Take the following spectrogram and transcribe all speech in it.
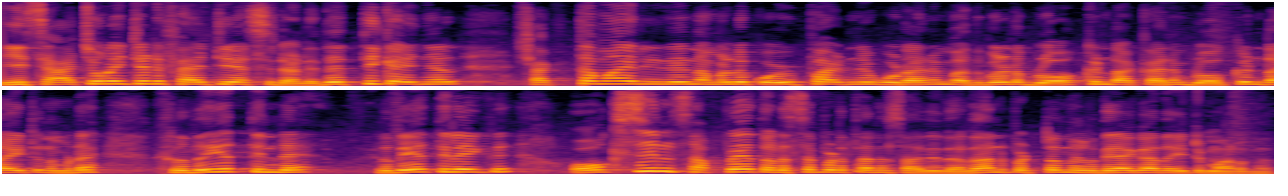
ഈ സാച്ചുറേറ്റഡ് ഫാറ്റി ആസിഡാണ് ഇത് എത്തിക്കഴിഞ്ഞാൽ ശക്തമായ രീതിയിൽ നമ്മൾ കൊഴുപ്പ് അഴിഞ്ഞു കൂടാനും അതുപോലെ ബ്ലോക്ക് ഉണ്ടാക്കാനും ബ്ലോക്ക് ഉണ്ടായിട്ട് നമ്മുടെ ഹൃദയത്തിന്റെ ഹൃദയത്തിലേക്ക് ഓക്സിജൻ സപ്ലൈ തടസ്സപ്പെടുത്താനും സാധ്യത അതാണ് പെട്ടെന്ന് ഹൃദയാഘാതമായിട്ട് മാറുന്നത്.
